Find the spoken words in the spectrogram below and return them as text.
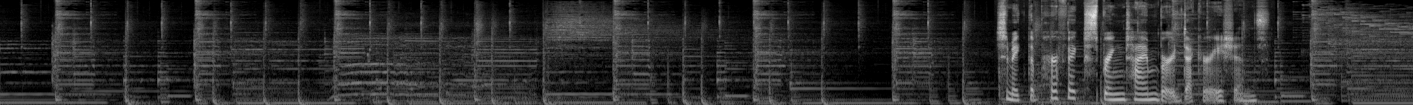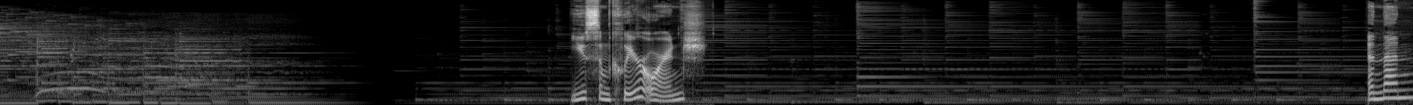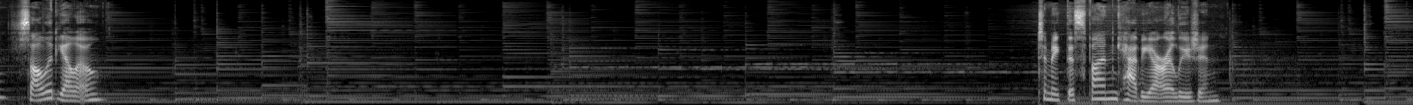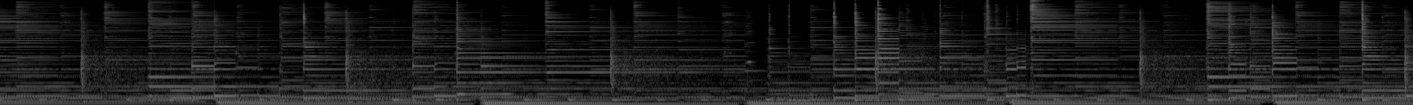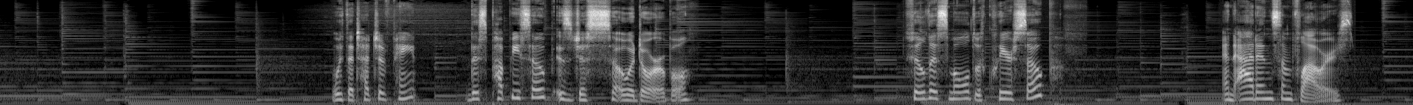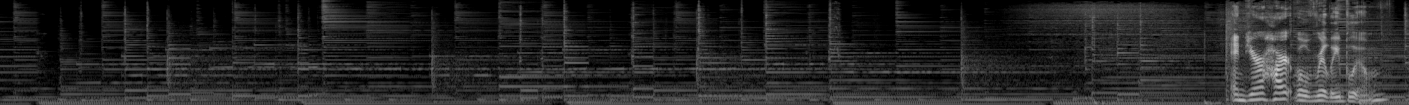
to make the perfect springtime bird decorations. Use some clear orange and then solid yellow to make this fun caviar illusion. With a touch of paint, this puppy soap is just so adorable. Fill this mold with clear soap and add in some flowers. And your heart will really bloom.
